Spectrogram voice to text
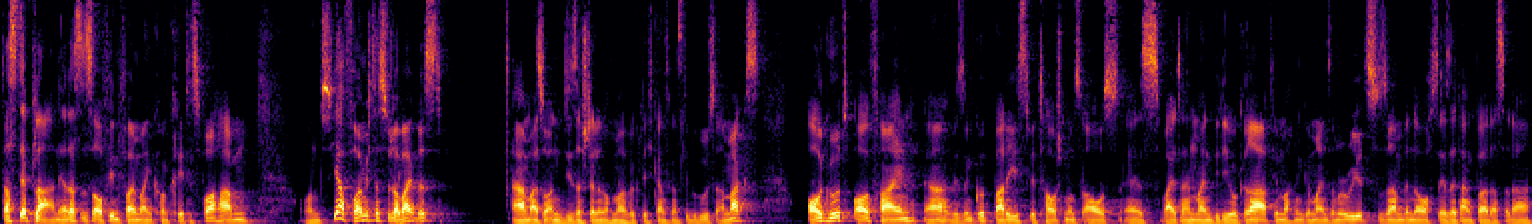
Das ist der Plan. Ja, das ist auf jeden Fall mein konkretes Vorhaben. Und ja, freue mich, dass du dabei bist. Ähm, also an dieser Stelle nochmal wirklich ganz, ganz liebe Grüße an Max all good, all fine. Ja, wir sind good buddies, wir tauschen uns aus. Er ist weiterhin mein Videograf, wir machen gemeinsame Reels zusammen. Bin da auch sehr, sehr dankbar, dass er da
